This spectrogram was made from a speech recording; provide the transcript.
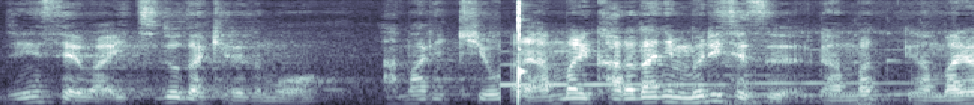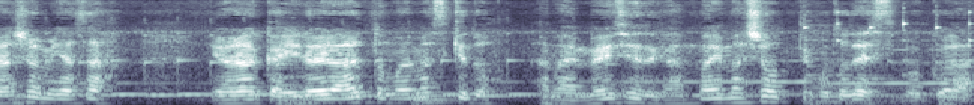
人生は一度だけれどもあまり気をあんまり体に無理せず頑張っ頑張りましょう皆さん。世の中いろいろあると思いますけどあまり無理せず頑張りましょうってことです。僕は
